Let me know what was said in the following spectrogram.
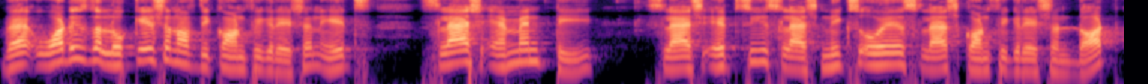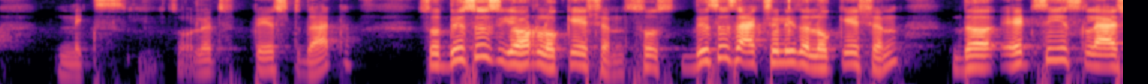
where what is the location of the configuration? It's slash mnt slash etc slash nixos slash configuration dot nix so let's paste that. So this is your location. So this is actually the location the etc slash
